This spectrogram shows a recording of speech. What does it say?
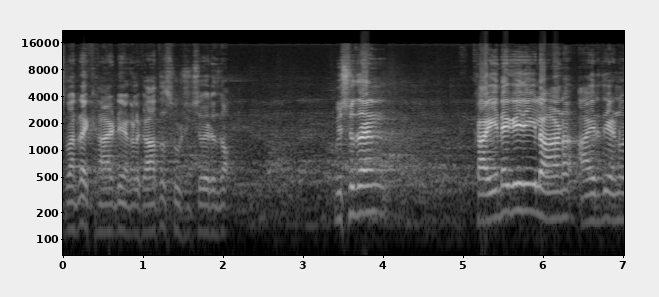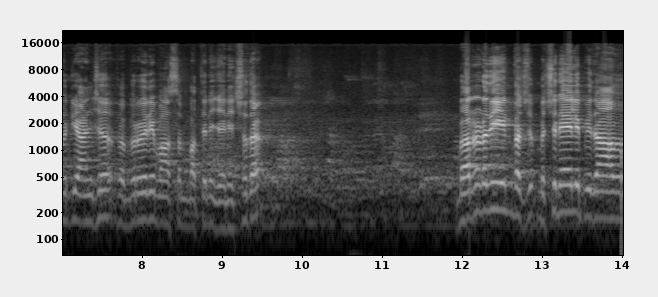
സ്മരണയ്ക്കായിട്ട് ഞങ്ങൾ കാത്തു സൂക്ഷിച്ചു വരുന്നു. വിശുദ്ധൻ കൈനഗിരിയിലാണ് ആയിരത്തി എണ്ണൂറ്റി അഞ്ച് ഫെബ്രുവരി മാസം പത്തിന് ജനിച്ചത്. ഭരണതീൻ ബച്ചിനേലി പിതാവ്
